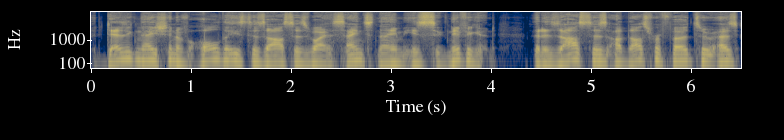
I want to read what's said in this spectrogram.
the designation of all these disasters by a saint's name is significant. The disasters are thus referred to as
